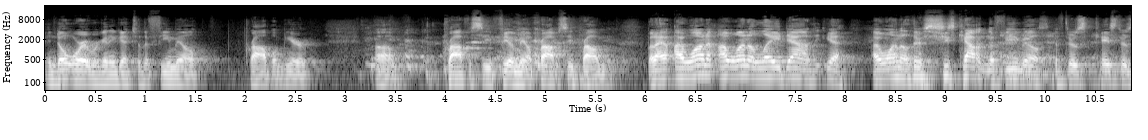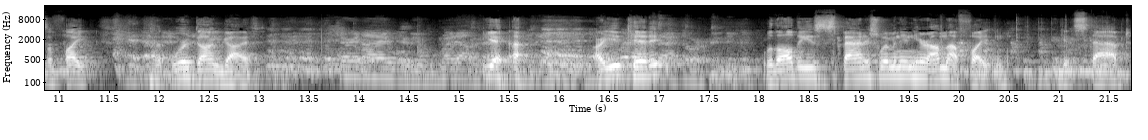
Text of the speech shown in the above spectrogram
and don't worry, we're going to get to the female problem here um, prophecy, female prophecy problem. But I, I want to I wanna lay down, yeah, I want to, there's, she's counting the females if there's, in case there's a fight. We're done, guys. Jerry and I will be right out the back. Yeah. Are you Right out the kidding? With all these Spanish women in here, I'm not fighting. Get stabbed.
